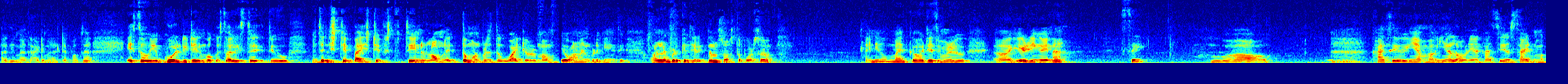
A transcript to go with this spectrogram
अलिकति मेरो घाँटीमा अलिक ट्याप्प छ यस्तो यो गोल्ड डिटेलिङ भएको जस्तो अलिक त्यो हुन्छ नि स्टेप बाई स्टेप यस्तो चेनहरू लाउनुलाई एकदम मनपर्छ त्यो वाइटहरूमा त्यो अनलाइनबाट किनेको थिएँ। अनलाइनबाट किन्दाखेरि एकदम सस्तो पर्छ। होइन माइ गड यो चाहिँ मेरो इयरिङ होइन यस्तै वा खासै यहाँ यहाँ लाउने खासै यो साइडमा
